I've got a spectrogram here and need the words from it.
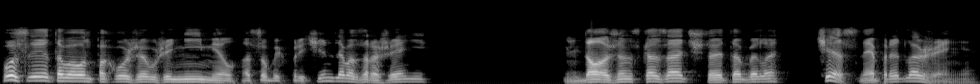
После этого он, похоже, уже не имел особых причин для возражений. Должен сказать, что это было честное предложение.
